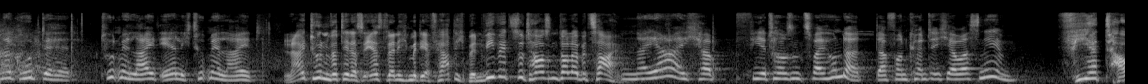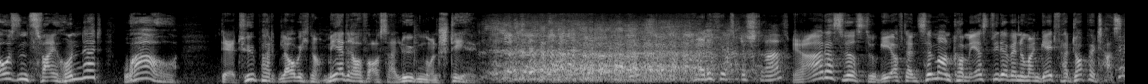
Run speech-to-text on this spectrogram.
Na gut, Dad. Tut mir leid, ehrlich, tut mir leid. Leid tun wird dir das erst, wenn ich mit dir fertig bin. Wie willst du 1000 Dollar bezahlen? Naja, ich hab 4200. Davon könnte ich ja was nehmen. 4200? Wow. Der Typ hat, glaube ich, noch mehr drauf außer Lügen und Stehlen. Werde ich jetzt bestraft? Ja, das wirst du. Geh auf dein Zimmer und komm erst wieder, wenn du mein Geld verdoppelt hast.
